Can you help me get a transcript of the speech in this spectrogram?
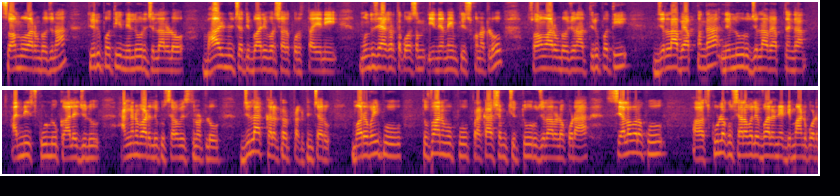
సోమవారం రోజున తిరుపతి నెల్లూరు జిల్లాలలో భారీ నుంచి అతి భారీ వర్షాలు కురుస్తాయని ముందు జాగ్రత్త కోసం ఈ నిర్ణయం తీసుకున్నట్లు సోమవారం రోజున తిరుపతి జిల్లా వ్యాప్తంగా నెల్లూరు జిల్లా వ్యాప్తంగా అన్ని స్కూళ్ళు కాలేజీలు అంగన్వాడీలకు సెలవిస్తున్నట్లు జిల్లా కలెక్టర్ ప్రకటించారు. మరోవైపు తుఫాను ముప్పు ప్రకాశం చిత్తూరు జిల్లాలలో కూడా సెలవులకు స్కూళ్ళకు సెలవులు ఇవ్వాలనే డిమాండ్ కూడా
